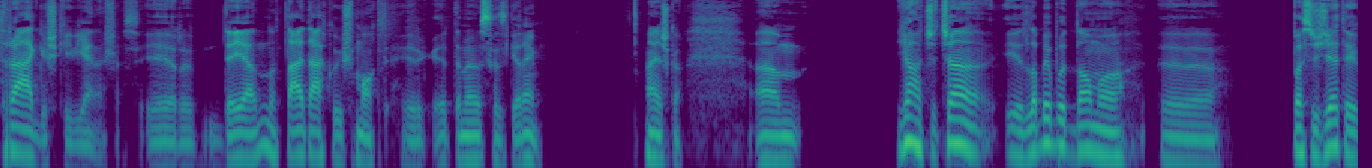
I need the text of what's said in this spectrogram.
tragiškai vienišas. Ir dėja, nu, tą teko išmokti. Ir, ir tame viskas gerai. Aišku. Um, jo, čia, čia labai būtų įdomu uh, pasižiūrėti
